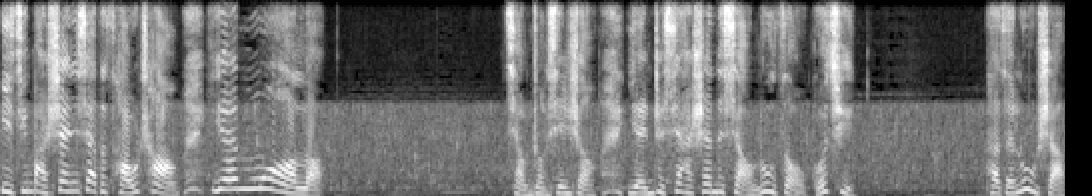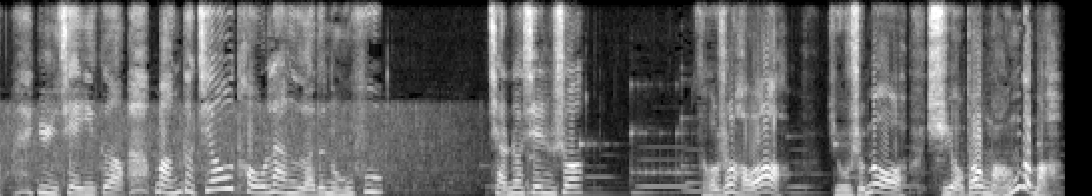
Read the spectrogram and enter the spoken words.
已经把山下的草场淹没了。强壮先生沿着下山的小路走过去。他在路上遇见一个忙得焦头烂额的农夫。强壮先生说：“早上好啊，有什么需要帮忙的吗？”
